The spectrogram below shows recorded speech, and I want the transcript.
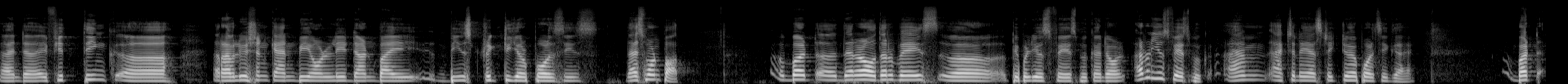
And uh, if you think uh, revolution can be only done by being strict to your policies, that's one path. But uh, there are other ways uh, people use Facebook and all. I don't use Facebook. I'm actually a strict to a policy guy. But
